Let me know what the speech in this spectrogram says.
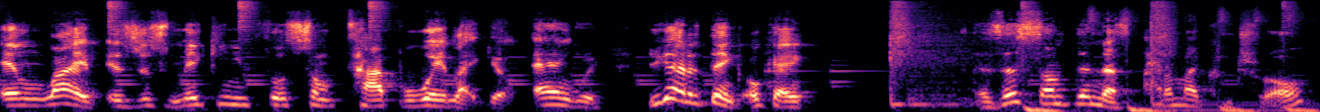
in life is just making you feel some type of way, like you're angry, you got to think, okay, is this something that's out of my control?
